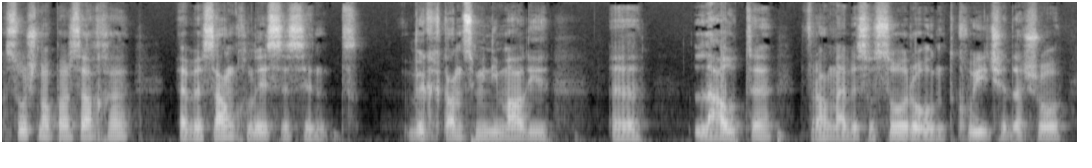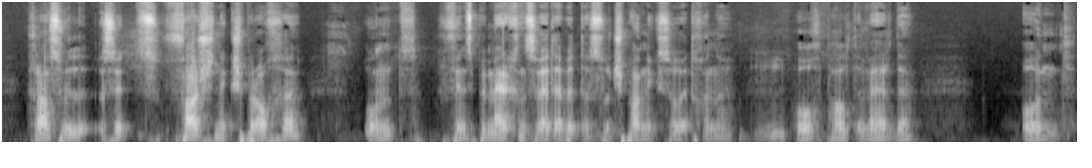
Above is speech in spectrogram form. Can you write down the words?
sonst noch ein paar Sachen. Eben Soundkulissen sind wirklich ganz minimale äh, Laute. Vor allem eben so Soro und Quietschen, das ist schon krass, weil es wird fast nicht gesprochen. Und ich finde es bemerkenswert, eben, dass so die Spannung so hat können Mhm. hochgehalten werden. Und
